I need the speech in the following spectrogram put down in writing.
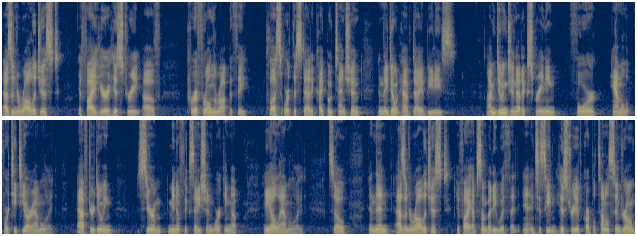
As a neurologist, if I hear a history of peripheral neuropathy plus orthostatic hypotension and they don't have diabetes, I'm doing genetic screening for, for TTR amyloid after doing serum immunofixation, working up AL amyloid. So, and then as a neurologist, if I have somebody with an antecedent history of carpal tunnel syndrome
